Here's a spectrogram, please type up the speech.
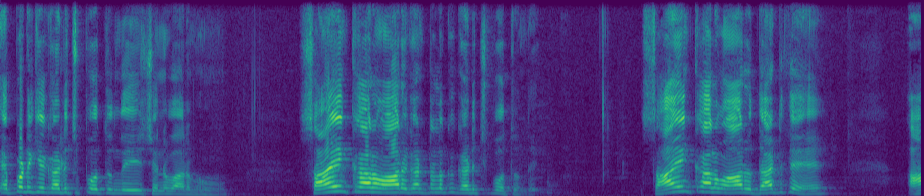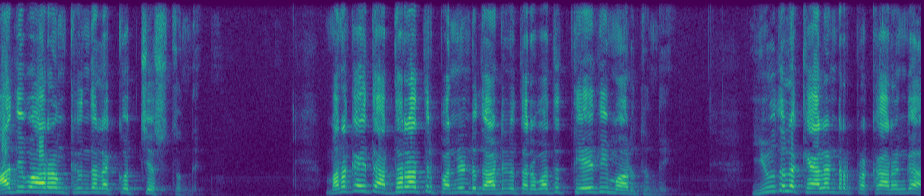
ఎప్పటికీ గడిచిపోతుంది శనివారము? సాయంకాలం ఆరు గంటలకు గడిచిపోతుంది. సాయంకాలం ఆరు దాటితే ఆదివారం క్రింద లెక్కొచ్చేస్తుంది. మనకైతే అర్ధరాత్రి పన్నెండు దాటిన తర్వాత తేదీ మారుతుంది. యూదుల క్యాలెండర్ ప్రకారంగా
